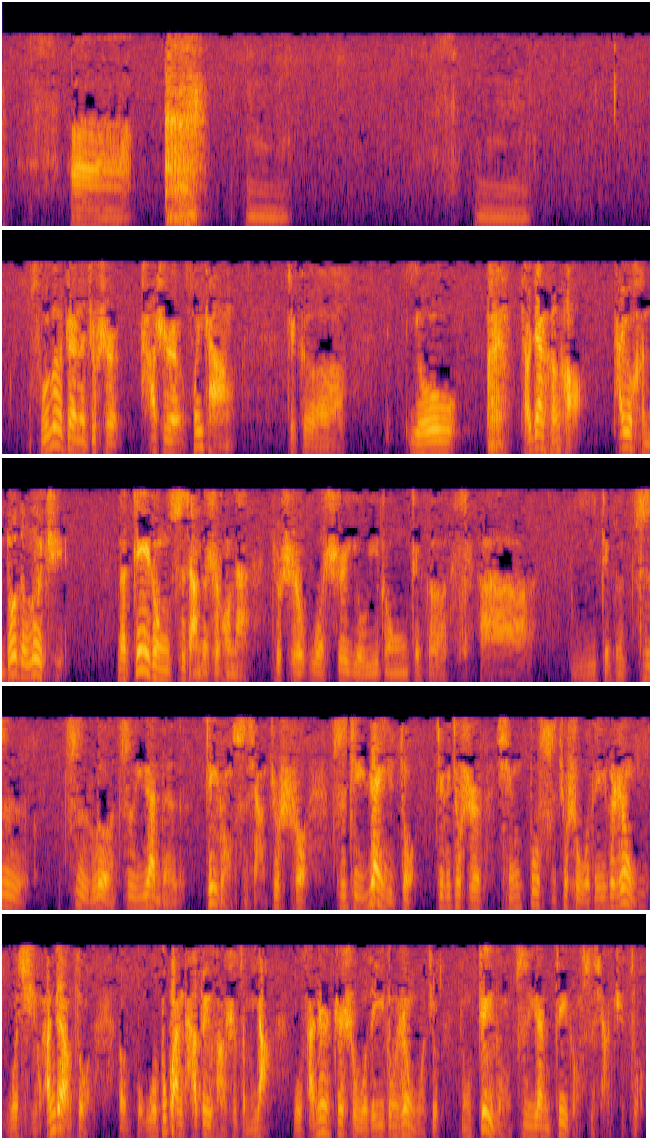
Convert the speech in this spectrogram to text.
啊，嗯嗯，福乐者呢，就是他是非常这个有 条件很好，他有很多的乐趣。那这种思想的时候呢？就是我是有一种这个啊，以这个自自乐自愿的这种思想，就是说自己愿意做，这个就是行不死，就是我的一个任务，我喜欢这样做，呃，我不管他对方是怎么样，我反正这是我的一种任务，就用这种自愿这种思想去做。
